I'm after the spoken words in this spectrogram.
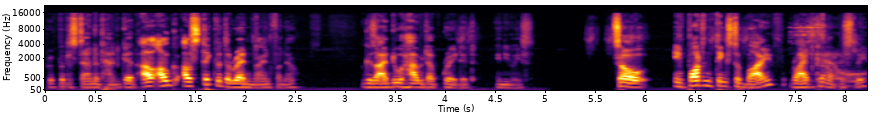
Prepare the standard handgun. I'll, I'll I'll stick with the red nine for now, because I do have it upgraded anyways. So important things to buy: riot gun, obviously.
